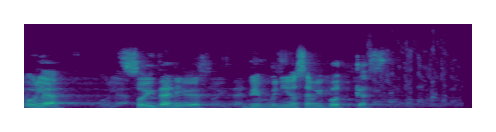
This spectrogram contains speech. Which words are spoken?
Hola, soy Daniver. Bienvenidos a mi podcast.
